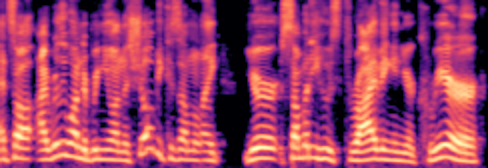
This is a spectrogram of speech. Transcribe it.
and so I really wanted to bring you on the show because I'm like, you're somebody who's thriving in your career,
